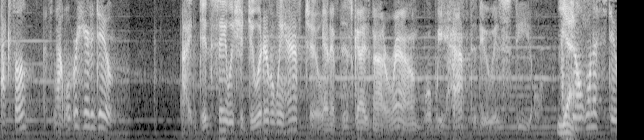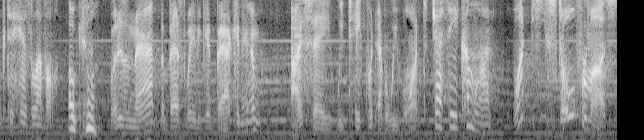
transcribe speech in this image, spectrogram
Axel, that's not what we're here to do. I did say we should do whatever we have to. And if this guy's not around, what we have to do is steal. Yes. I don't want to stoop to his level. Oh, come on. But isn't that the best way to get back at him? I say we take whatever we want. Jesse, come on. What? He stole from us.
